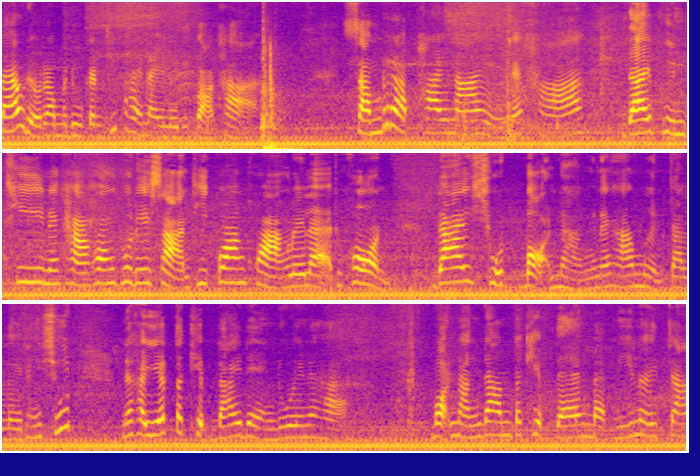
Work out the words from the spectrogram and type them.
แล้วเดี๋ยวเรามาดูกันที่ภายในเลยดีกว่าค่ะสำหรับภายในนะคะ ได้พื้นที่นะคะห้องผู้โดยสารที่กว้างขวางเลยแหละทุกคนได้ชุดเบาะหนังนะคะ เหมือนกันเลยทั้งชุดนะคะ เย็บตะเข็บได้แดงด้วยนะคะ เบาะหนังดำตะเข็บแดงแบบนี้เลยจ้า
